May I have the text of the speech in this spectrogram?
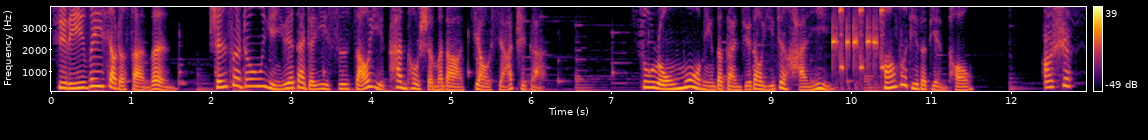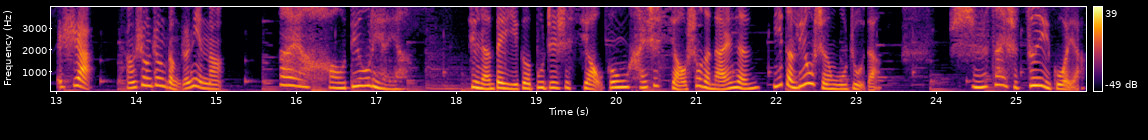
许离微笑着反问。神色中隐约带着一丝早已看透什么的狡黠之感，苏荣莫名的感觉到一阵寒意，忙不迭的点头：“啊，是是啊，唐胜正等着您呢。”哎呀，好丢脸呀！竟然被一个不知是小公还是小受的男人迷得六神无主的，实在是罪过呀！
